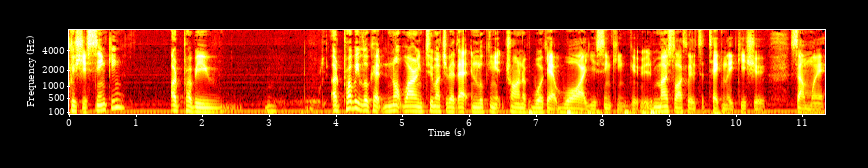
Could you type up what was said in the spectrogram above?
because you're sinking, I'd probably I'd probably look at not worrying too much about that and looking at trying to work out why you're sinking. Most likely, it's a technique issue somewhere,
